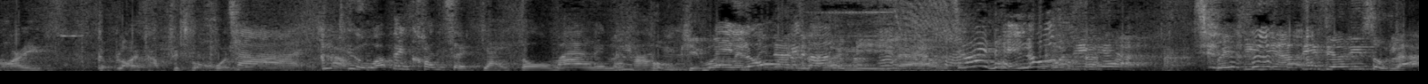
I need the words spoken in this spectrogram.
ร้อยเกือบร้อยสามสิบกว่าคนเลยใช่ที่ถือว่าเป็นคอนเสิร์ตใหญ่โตมากเลยนะนี่คะผมคิดว่าในไม่โลกน่าใช่จะไหมเคยมีแล้ว ใช่ในโลผมกว่าที่เนี่ยเวทีเนี้อาร์ติสเยอะที่สุดแล้ว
